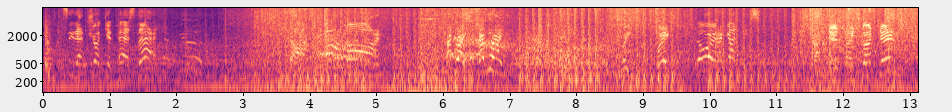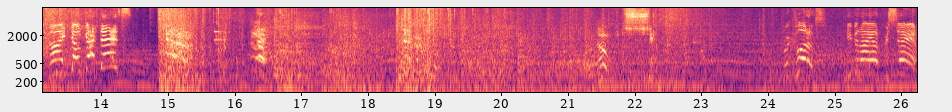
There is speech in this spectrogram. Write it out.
Let's see that truck get past that. Ah, come on! Come right, come right! Wait, wait! Don't worry, I got this. Got this, I got this! I don't got this! Oh, shit! We're close. Keep an eye out for Sam.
